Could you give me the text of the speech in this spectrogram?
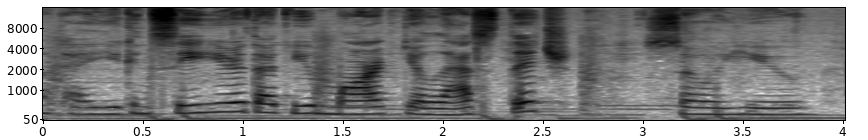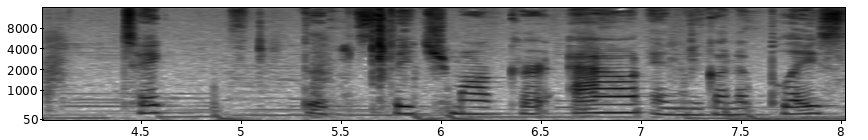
Okay you can see here that you mark your last stitch. So you take the stitch marker out and you're gonna place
